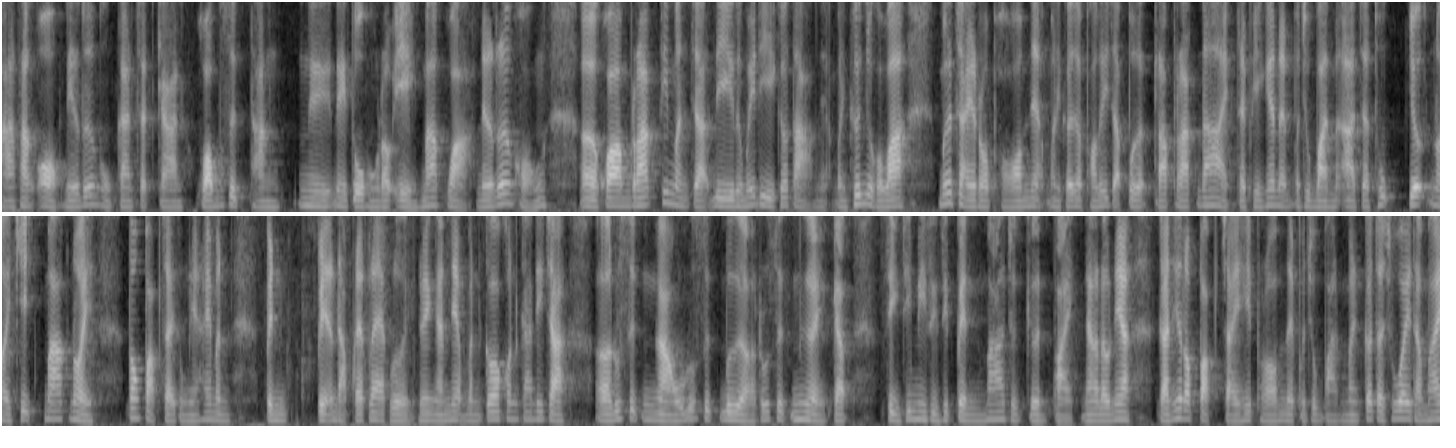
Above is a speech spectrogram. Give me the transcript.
หาทางออกในเรื่องของการจัดการความรู้สึกทางในในตัวของเราเองมากกว่า ในเรื่องของอความรักที่มันจะดีหรือไม่ดีก็ตามเนี่ยมันขึ้นอยู่กับว่าเมื่อใจเราพร้อมเนี่ยมันก็จะพร้อมที่จะเปิดรับรักได้ แต่เพียงแค่ในปัจจุบันมันอาจจะทุกข์เยอะหน่อยคิดมากหน่อยต้องปรับใจตรงนี้ให้มันเป็นเป็นอันดับแรก ๆ เลยด้วยงั้นเนี่ยมันก็ค่อนข้างที่จะรู้สึกเหงา รู้สึกเบื่อ รู้สึกเหนื่อยกับสิ่งที่มีสิ่งที่เป็นมากจนเกินไปนะแล้วเนี่ยการที่เราปรับใจให้พร้อมในปัจจุบันมันก็จะช่วยทำให้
